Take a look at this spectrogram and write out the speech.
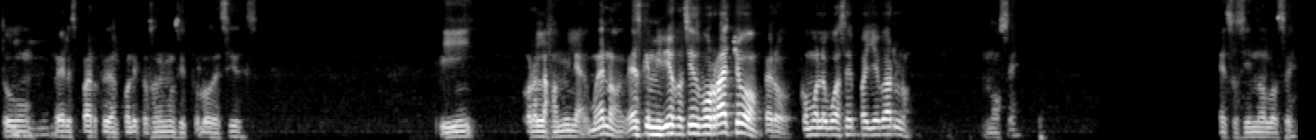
Tú eres parte de Alcohólicos Anónimos y tú lo decides. Y Ahora la familia, bueno, es que mi viejo sí es borracho, pero ¿cómo le voy a hacer para llevarlo? No sé. Eso sí no lo sé.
